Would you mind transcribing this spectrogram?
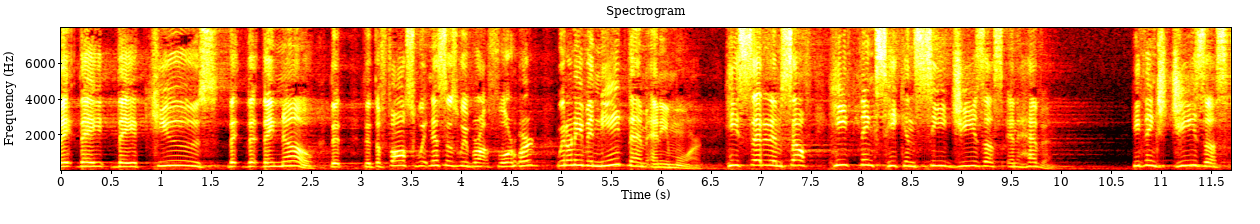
they, they, they accuse, they, they know that, that the false witnesses we brought forward, we don't even need them anymore. He said it himself. He thinks he can see Jesus in heaven. He thinks Jesus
